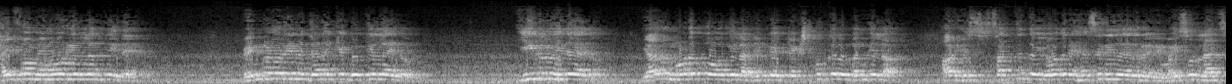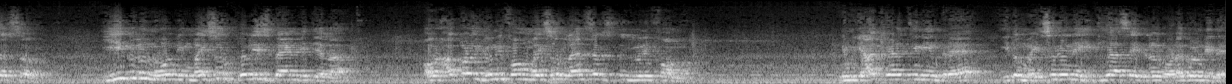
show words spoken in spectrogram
ಹೈಫಾ ಮೆಮೋರಿಯಲ್ ಅಂತ ಇದೆ. ಬೆಂಗಳೂರಿನ ಜನಕ್ಕೆ ಗೊತ್ತಿಲ್ಲ ಇದು. ಈಗಲೂ ಇದೆ ಅದು. ಯಾರು ನೋಡಕ್ಕೂ ಹೋಗಿಲ್ಲ. ನಿಮಗೆ ಟೆಕ್ಸ್ಟ್ ಬುಕ್ ಅಲ್ಲಿ ಬಂದಿಲ್ಲ. ಅವ್ರ ಹೆಸರು ಸತ್ತದ ಯೋಧರ ಹೆಸರಿದೆ ಅದರಲ್ಲಿ ಮೈಸೂರು ಲ್ಯಾನ್ಸರ್ಸ್ ಅವರು. ಈಗಲೂ ನಿಮ್ ಮೈಸೂರು ಪೊಲೀಸ್ ಬ್ಯಾಂಡ್ ಇದೆಯಲ್ಲ ಅವ್ರು ಹಾಕೊಳ್ಳೋ ಯೂನಿಫಾರ್ಮ್ ಮೈಸೂರು ಲ್ಯಾನ್ಸರ್ಸ್ ಯೂನಿಫಾರ್ಮ್ ನಿಮ್ಗೆ ಯಾಕೆ ಹೇಳ್ತೀನಿ ಅಂದ್ರೆ, ಇದು ಮೈಸೂರಿನ ಇತಿಹಾಸ ಇದರಲ್ಲಿ ಒಳಗೊಂಡಿದೆ.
